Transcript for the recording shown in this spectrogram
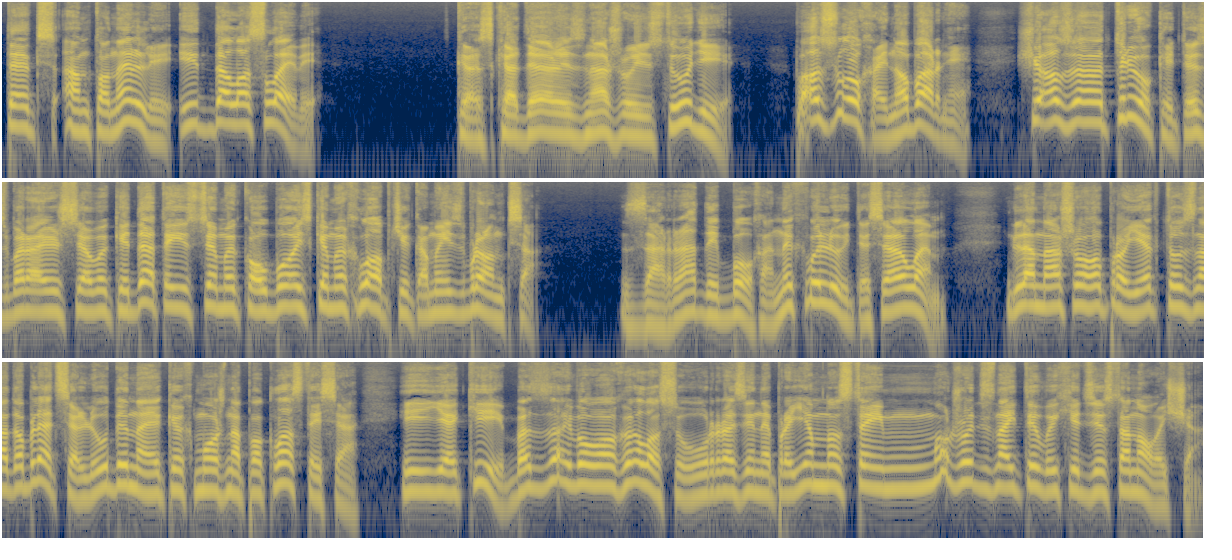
Текс Антонеллі і Даллас Леві. Каскадери з нашої студії? Послухай но, Барні, що за трюки ти збираєшся викидати із цими ковбойськими хлопчиками із Бронкса? Заради бога, не хвилюйтеся, Елем. Для нашого проєкту знадобляться люди, на яких можна покластися, і які без зайвого голосу у разі неприємностей можуть знайти вихід зі становища.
